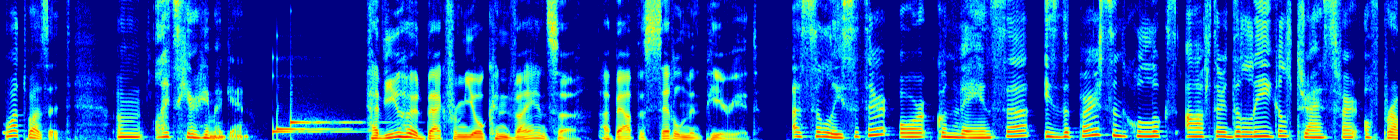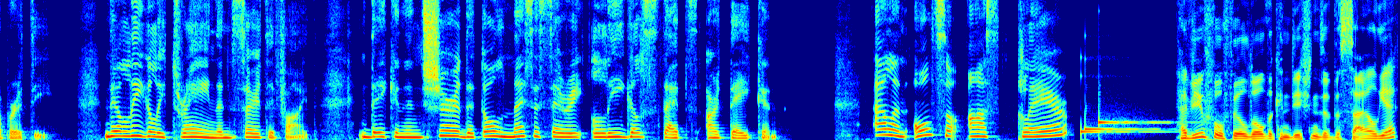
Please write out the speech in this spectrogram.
What was it? Um, let's hear him again. Have you heard back from your conveyancer about the settlement period? A solicitor or conveyancer is the person who looks after the legal transfer of property. They're legally trained and certified. They can ensure that all necessary legal steps are taken. Alan also asked Claire Have you fulfilled all the conditions of the sale yet?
